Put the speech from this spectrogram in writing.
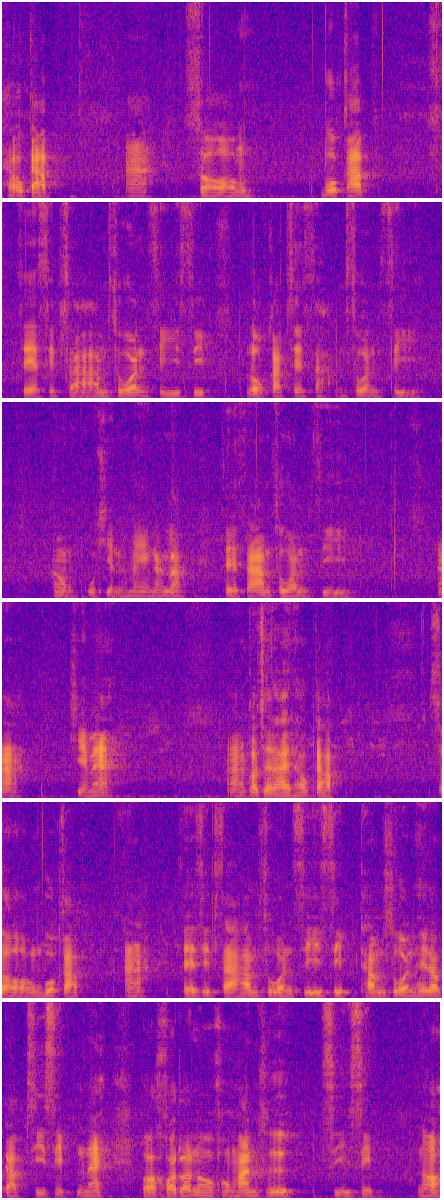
เท่ากับอะสองบวกกับเศษสิบสามส่วนสี่สิบลบกับเศษสามส่วนสี่เอ้ากูเขียนทำไมอย่างนั้นล่ะ เศษสามส่วนสี่ อะโอเคไหมอะก็จะได้เท่ากับสองบวกกับอะเศษสิบสามส่วนสี่สิบทำส่วนให้เท่ากับสี่สิบนะ เพราะว่าคอรนอของมันคือสี่สิบเนาะ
